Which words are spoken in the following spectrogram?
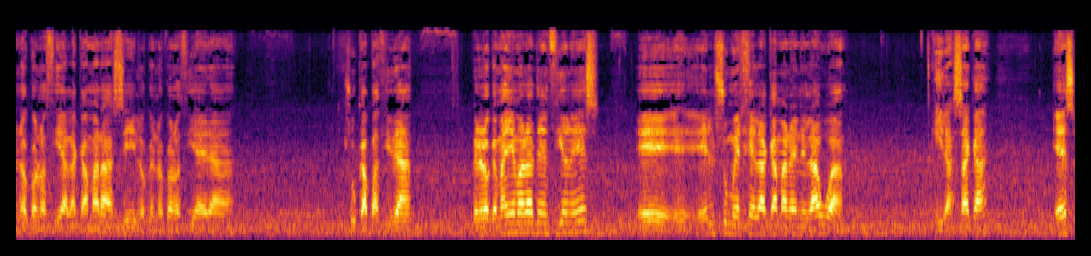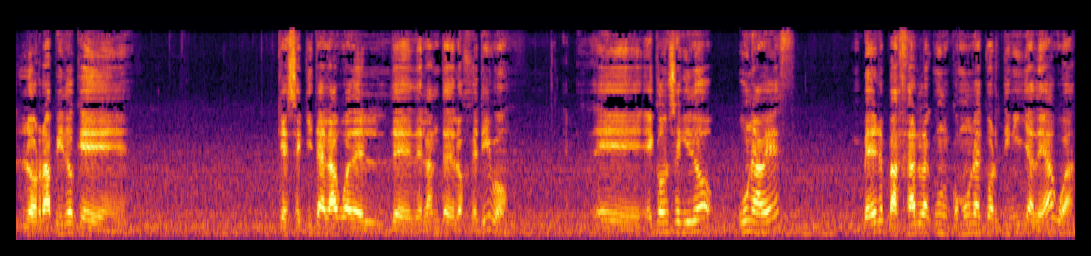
no conocía la cámara así, lo que no conocía era su capacidad. Pero lo que me ha llamado la atención es, eh, él sumerge la cámara en el agua y la saca, es lo rápido que, que se quita el agua del, de, delante del objetivo. Eh, he conseguido una vez ver bajar como una cortinilla de agua,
